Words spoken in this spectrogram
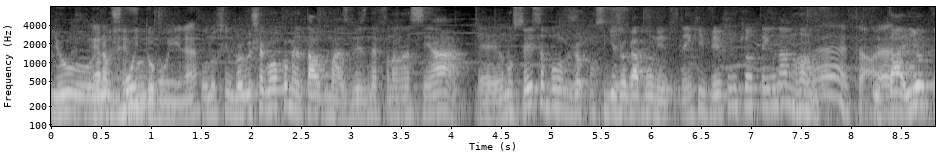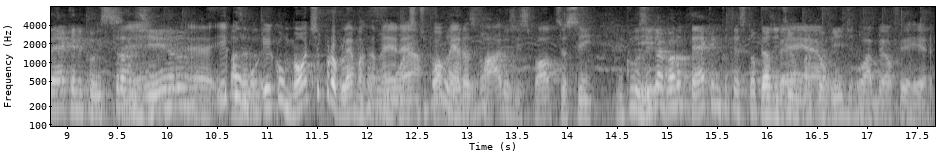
E o, era muito ruim, né? O Luxemburgo chegou a comentar algumas vezes, né? Falando assim, ah, é, eu não sei se eu vou conseguir jogar bonito, tem que ver com o que eu tenho na mão. É, então, e é. tá aí o técnico estrangeiro. É, e, fazendo... com, e com um monte de problema também, um né? De Palmeiras, problema, vários desfalques, assim. Inclusive e... agora o técnico testou positivo para Covid. O, né? o Abel Ferreira.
